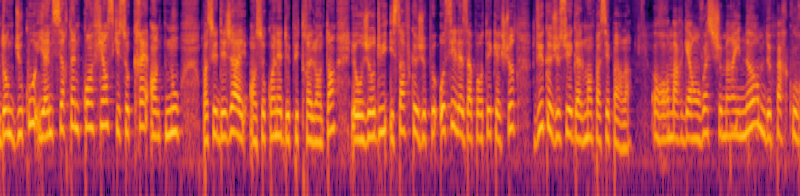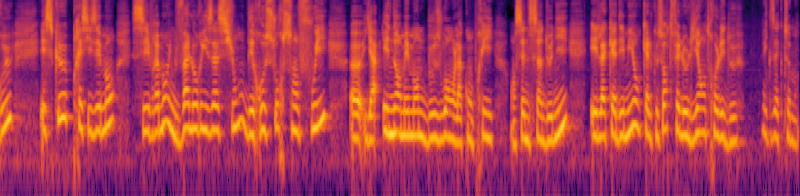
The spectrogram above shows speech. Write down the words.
Donc du coup, il y a une certaine confiance qui se crée entre nous parce que déjà, on se connaît depuis très longtemps et aujourd'hui, ils savent que je peux aussi les apporter quelque chose vu que je suis également passée par là. Aurore Marga, on voit ce chemin énorme de parcouru. Est-ce que précisément, c'est vraiment une valorisation des ressources enfouies? Euh, Il y a énormément de besoins, on l'a compris, en Seine-Saint-Denis et l'académie, en quelque sorte, fait le lien entre les deux. Exactement.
